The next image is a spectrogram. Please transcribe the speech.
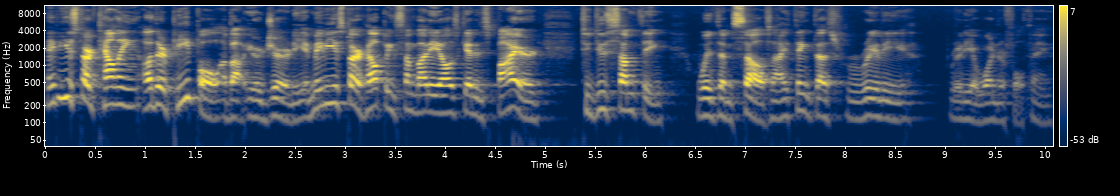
maybe you start telling other people about your journey and maybe you start helping somebody else get inspired to do something with themselves. And I think that's really, really a wonderful thing.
